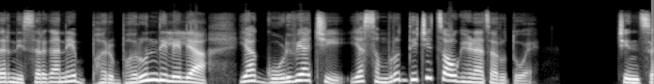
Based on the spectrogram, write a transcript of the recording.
तर निसर्गाने भरभरून दिलेल्या या गोडव्याची या समृद्धीची चव घेण्याचा ऋतू आहे. चिंच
